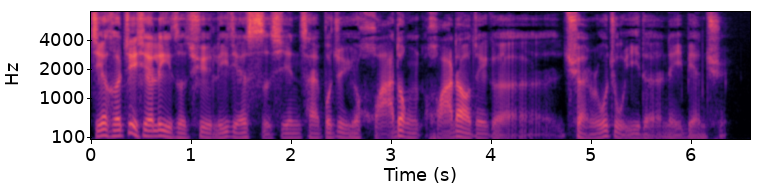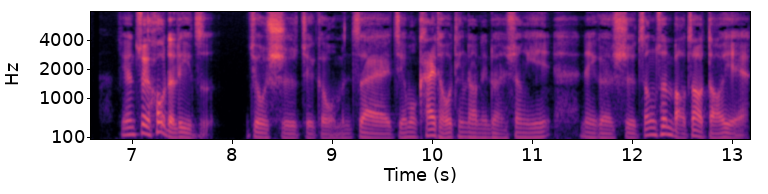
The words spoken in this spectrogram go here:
结合这些例子去理解“死心”，才不至于滑动滑到这个犬儒主义的那一边去。今天最后的例子。就是这个，我们在节目开头听到那段声音，那个是曾村宝造导演，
